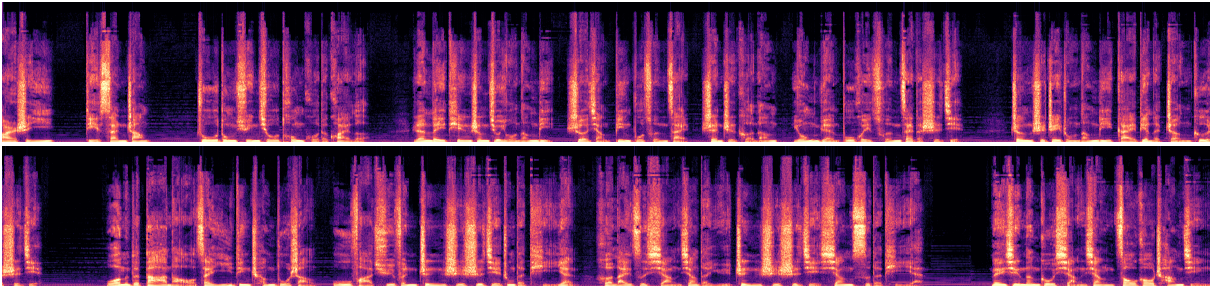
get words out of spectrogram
二十一第三章，主动寻求痛苦的快乐。人类天生就有能力设想并不存在，甚至可能永远不会存在的世界。正是这种能力改变了整个世界。我们的大脑在一定程度上无法区分真实世界中的体验和来自想象的与真实世界相似的体验。那些能够想象糟糕场景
